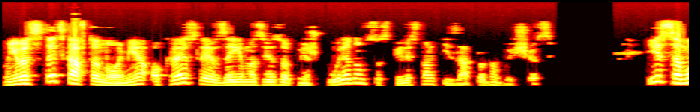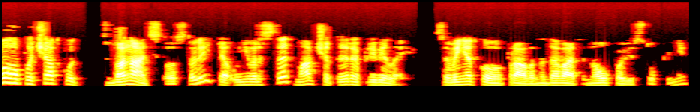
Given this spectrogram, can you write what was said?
Університетська автономія окреслює взаємозв'язок між урядом, суспільством і закладом вищої освіти. І з самого початку 12 століття університет мав чотири привілеї: це виняткове право надавати наукові ступені,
